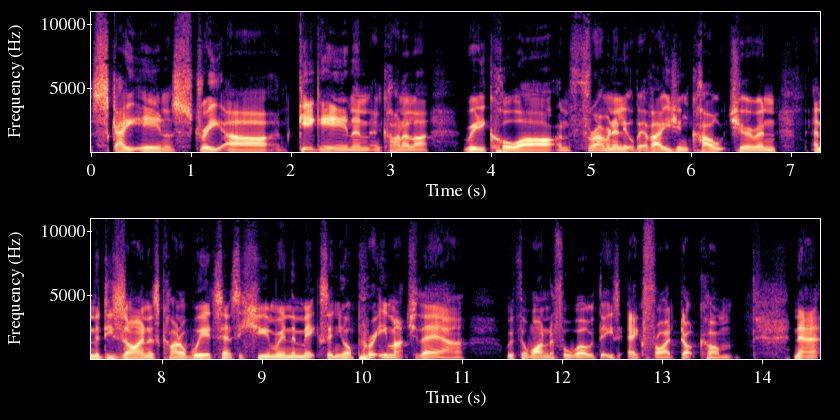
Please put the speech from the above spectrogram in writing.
skating and street art and gigging and, and kind of like really cool art and throwing a little bit of Asian culture and, and the designer's kind of weird sense of humor in the mix, then you're pretty much there with the wonderful world that is eggfried.com. Now,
